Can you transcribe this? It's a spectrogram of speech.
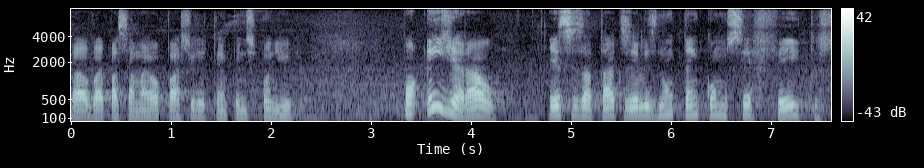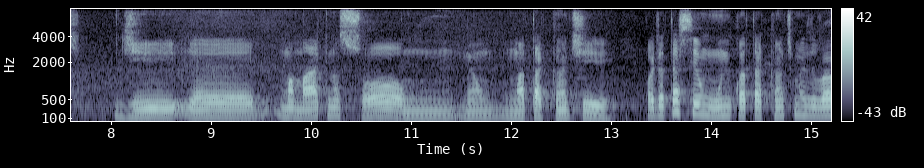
ah, vai passar a maior parte do tempo indisponível. Bom, em geral, esses ataques eles não têm como ser feitos de é, uma máquina só, um, né, um, atacante, pode até ser um único atacante, mas vai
